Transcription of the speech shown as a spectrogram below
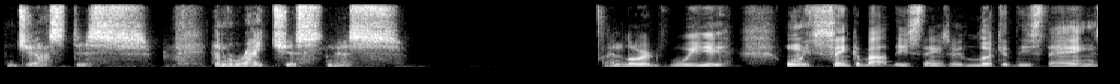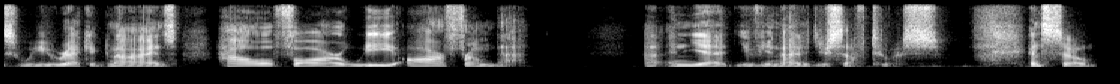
and justice and righteousness. And Lord, we when we think about these things, we look at these things, we recognize how far we are from that. Uh, and yet you've united yourself to us. And so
